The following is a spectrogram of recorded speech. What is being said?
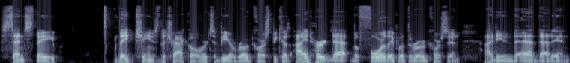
since they they changed the track over to be a road course because I'd heard that before they put the road course in. I needed to add that in.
